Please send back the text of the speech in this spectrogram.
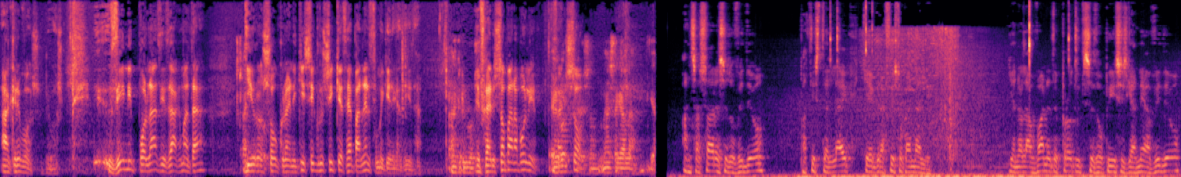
Ακριβώς. ακριβώς. Δίνει πολλά διδάγματα Ακριβώς. η ρωσο-ουκρανική σύγκρουση και θα επανέλθουμε κύριε καθηγητά. Ακριβώς. Ευχαριστώ πάρα πολύ. Εγώ ευχαριστώ. ευχαριστώ. Να είστε καλά. Αν σας άρεσε το βίντεο πατήστε like και εγγραφή στο κανάλι. Για να λαμβάνετε πρώτη τις ειδοποιήσεις για νέα βίντεο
